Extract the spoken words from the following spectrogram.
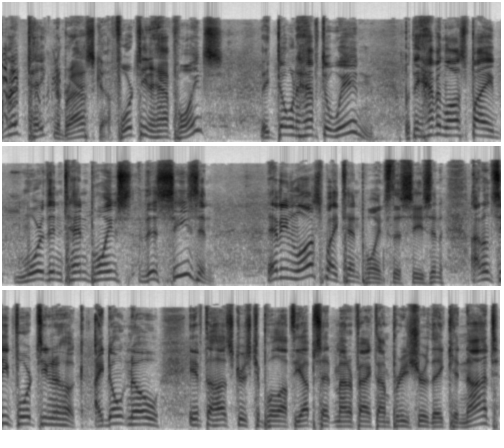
I'm going to take Nebraska. 14 and a half points. They don't have to win, but they haven't lost by more than 10 points this season. They haven't even lost by 10 points this season. I don't see 14 and a hook. I don't know if the Huskers can pull off the upset. Matter of fact, I'm pretty sure they cannot,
